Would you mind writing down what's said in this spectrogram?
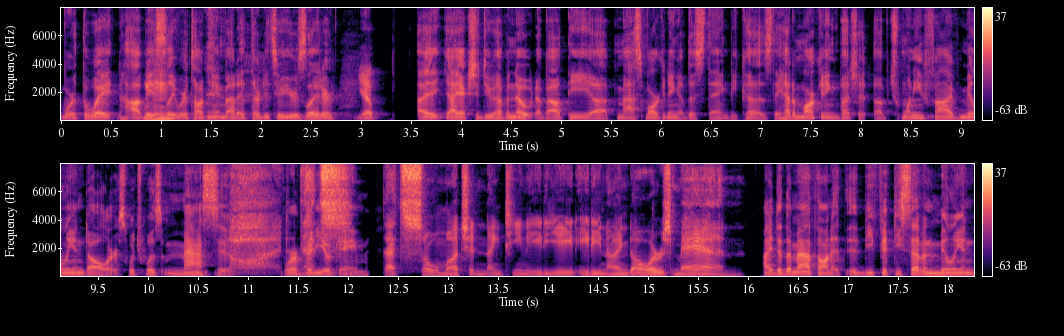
Worth the wait. Mm-hmm. Obviously, we're talking about it 32 years later. yep. I, I actually do have a note about the uh, mass marketing of this thing because they had a marketing budget of $25 million, which was massive God, for a video game. That's so much in 1988, 89 dollars, man. I did the math on it. It'd be $57 million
